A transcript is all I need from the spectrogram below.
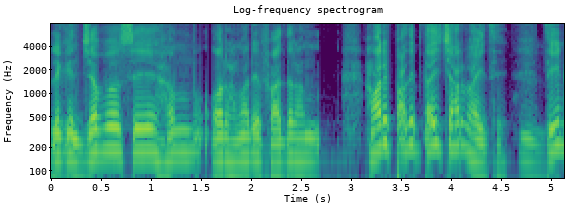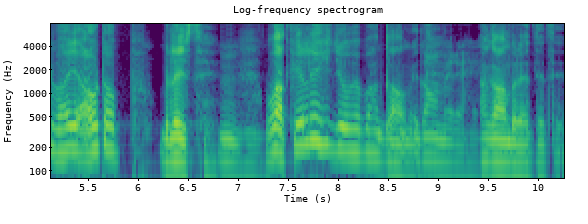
लेकिन जब से हम और हमारे फादर हम हमारे पादे पिताजी चार भाई थे। तीन भाई आउट ऑफ़ विलेज थे। हम्म, हम्म। वो अकेले ही जो है वहाँ गाँव में गाँव में रहे। हाँ गाँव में रहते थे।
